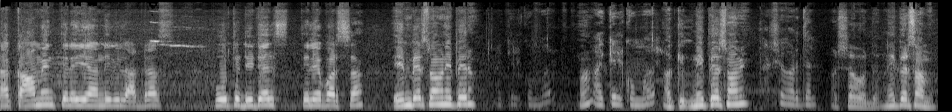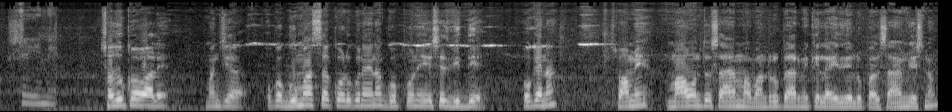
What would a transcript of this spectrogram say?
నాకు కామెంట్ తెలియజేయండి. వీళ్ళ అడ్రస్ పూర్తి డీటెయిల్స్ తెలియపరుస్తా. ఏం పేరు స్వామి నీ పేరు? అఖిల్ కుమార్? అఖిల్ కుమార్. అఖిల్ నీ పేరు స్వామి? హర్షవర్ధన్. హర్షవర్ధన్. నీ పేరు స్వామి? చదువుకోవాలి. మంచిగా ఒక గుమాస్తా కొడుకునైనా గొప్పని చేసేది విద్యే. ఓకేనా? స్వామి మా వంతు సాయం మా వన్ రూపీ ఆర్మీకి వెళ్ళి ఐదు వేల రూపాయలు సాయం చేసినాం.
